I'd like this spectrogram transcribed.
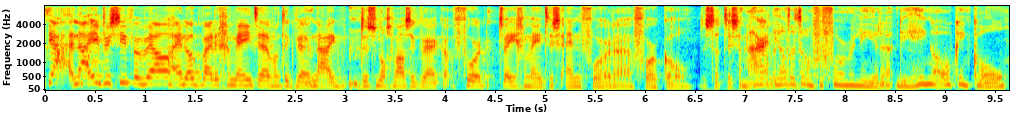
Ja, nou in principe wel. En ook bij de gemeente. Want ik nou, ik, dus nogmaals, ik werk voor twee gemeentes en voor, eh voor Kool. Dus dat is Maar je had het over formulieren. Die hingen ook in Kool.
